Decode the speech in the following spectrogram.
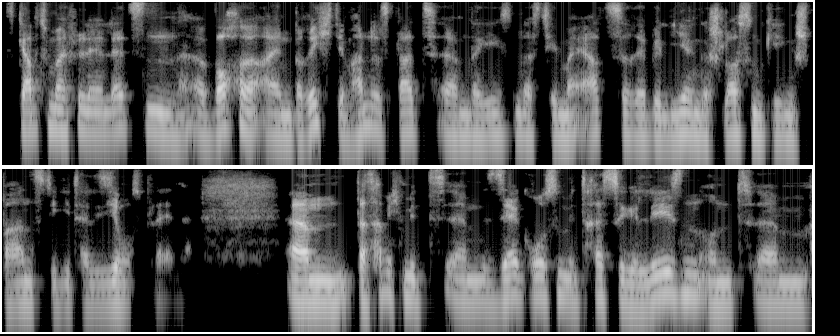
es gab zum Beispiel in der letzten äh, Woche einen Bericht im Handelsblatt, ähm, da ging es um das Thema Ärzte rebellieren geschlossen gegen Spahns Digitalisierungspläne. Ähm, das habe ich mit ähm, sehr großem Interesse gelesen und ähm,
